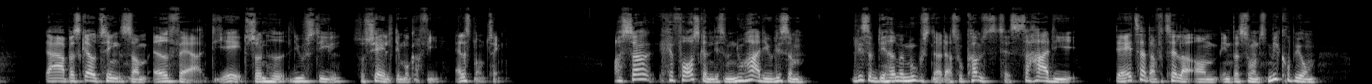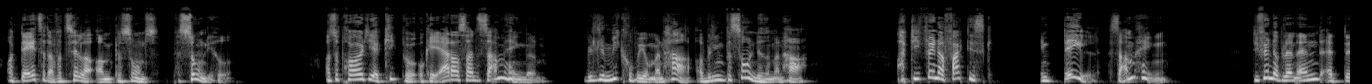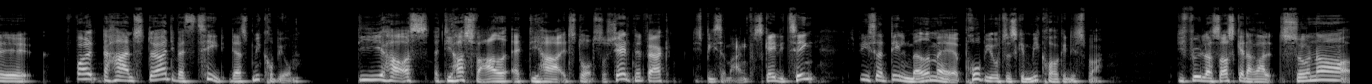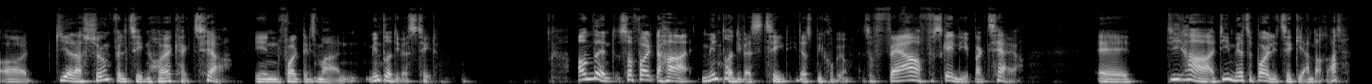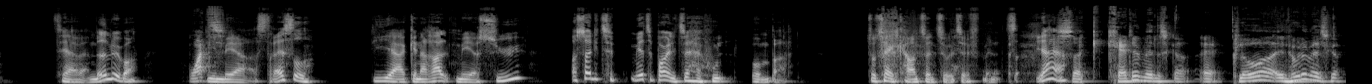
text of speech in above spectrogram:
der er beskrevet ting som adfærd, diæt, sundhed, livsstil, social demografi, alle sådan nogle ting. Og så kan forskerne ligesom, nu har de jo ligesom, ligesom de havde med musene og deres hukommelsestest, så har de data, der fortæller om en persons mikrobiom, og data, der fortæller om en persons personlighed. Og så prøver de at kigge på, okay, er der så en sammenhæng mellem, hvilket mikrobiom man har, og hvilken personlighed man har? Og de finder faktisk en del sammenhænge. De finder blandt andet, at øh, folk, der har en større diversitet i deres mikrobiom, de har, også, de har svaret, at de har et stort socialt netværk, de spiser mange forskellige ting, de spiser en del mad med probiotiske mikroorganismer. De føler sig også generelt sundere og giver deres søvnkvalitet en højere karakter end folk, der ligesom har en mindre diversitet. Omvendt, så folk, der har mindre diversitet i deres mikrobiom, altså færre forskellige bakterier, øh, de, har, de er mere tilbøjelige til at give andre ret, til at være medløbere. What? De er mere stressede. De er generelt mere syge. Og så er de til, mere tilbøjelige til at have hund, åbenbart. Totalt counterintuitive, men så, ja, ja. Så kattemennesker er klogere end hundemennesker?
